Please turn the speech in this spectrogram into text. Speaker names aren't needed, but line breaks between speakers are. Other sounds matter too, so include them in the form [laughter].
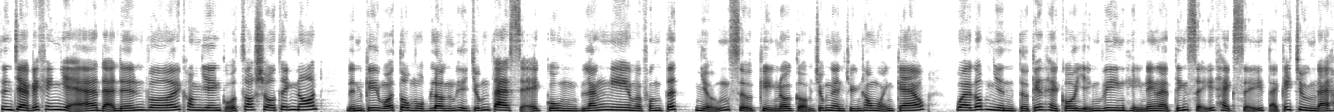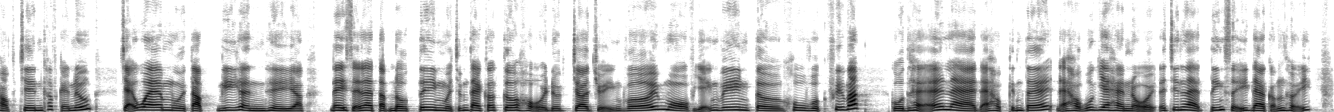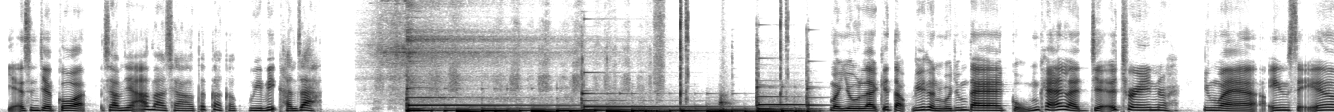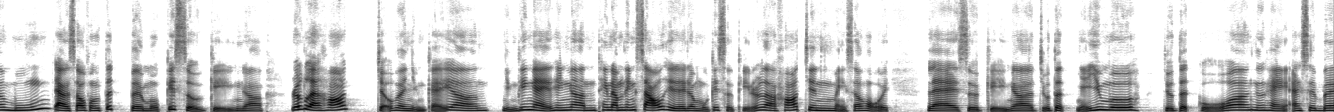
Xin chào các khán giả đã đến với không gian của Talk Show Take Note. Định kỳ mỗi tuần một lần thì chúng ta sẽ cùng lắng nghe và phân tích những sự kiện nổi cộm trong ngành truyền thông quảng cáo qua góc nhìn từ các thầy cô giảng viên hiện đang là tiến sĩ, thạc sĩ tại các trường đại học trên khắp cả nước. Trải qua 10 tập ghi hình thì à, đây sẽ là tập đầu tiên mà chúng ta có cơ hội được trò chuyện với một giảng viên từ khu vực phía Bắc cụ thể là Đại học Kinh tế, Đại học Quốc gia Hà Nội, đó chính là tiến sĩ Đào Cẩm Thủy. Dạ, xin chào cô ạ. À.
Chào Nhã và chào tất cả các quý vị khán giả.
Mặc dù là cái tập ghi hình của chúng ta cũng khá là trễ trend rồi, nhưng mà em sẽ muốn đào sâu phân tích về một cái sự kiện ờ, rất là hot trở về những cái uh, những cái ngày tháng ờ, tháng 5 tháng 6 thì đây là một cái sự kiện rất là hot trên mạng xã hội là sự kiện uh, chủ tịch nhảy dưới mưa chủ tịch của ngân hàng ACB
